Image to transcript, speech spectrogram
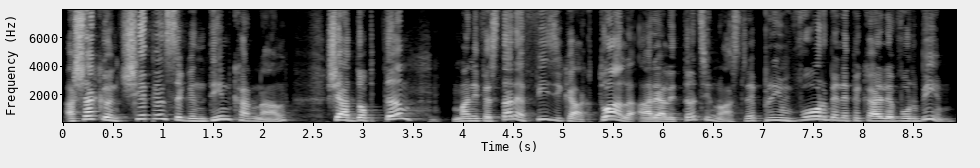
Așa că începem să gândim carnal și adoptăm manifestarea fizică actuală a realității noastre prin vorbele pe care le vorbim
